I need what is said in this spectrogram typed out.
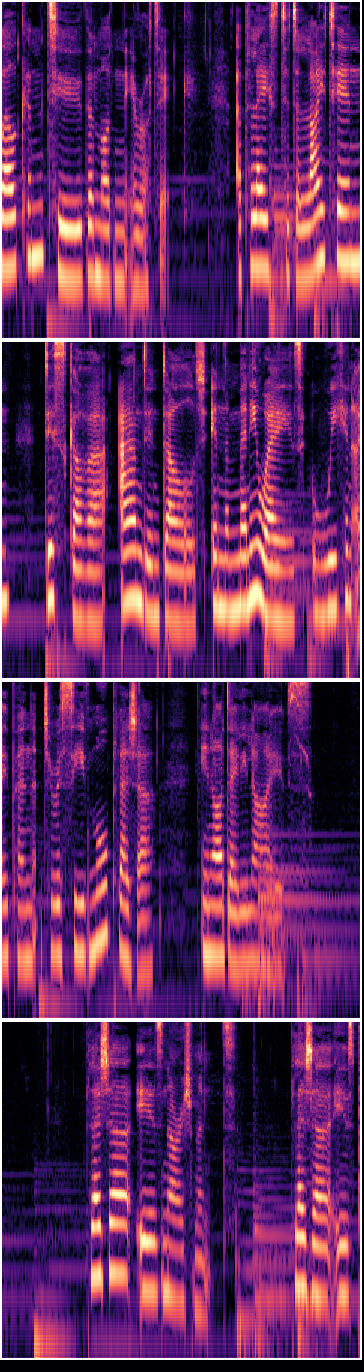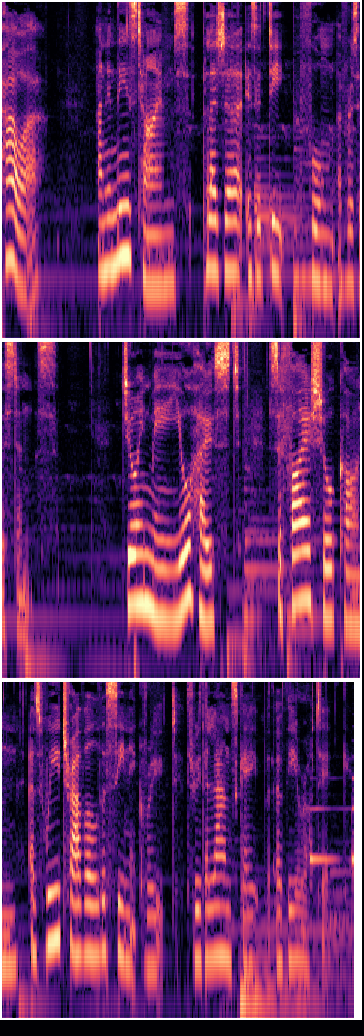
Welcome to the Modern Erotic, a place to delight in, discover, and indulge in the many ways we can open to receive more pleasure in our daily lives. Pleasure is nourishment, pleasure is power, and in these times, pleasure is a deep form of resistance. Join me, your host, Sophia Shawcon, as we travel the scenic route through the landscape of the erotic.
